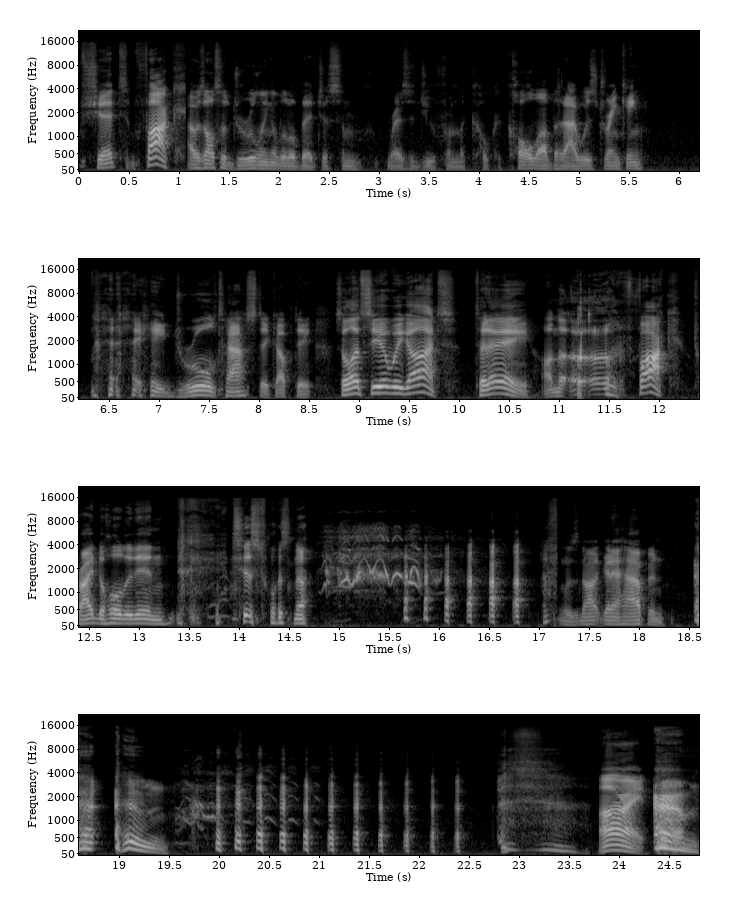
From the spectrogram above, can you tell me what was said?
shit. Fuck. I was also drooling a little bit, just some residue from the Coca-Cola that I was drinking. a drool-tastic update. So let's see what we got today on the uh, fuck. Tried to hold it in. it just was not was not gonna happen. All right.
